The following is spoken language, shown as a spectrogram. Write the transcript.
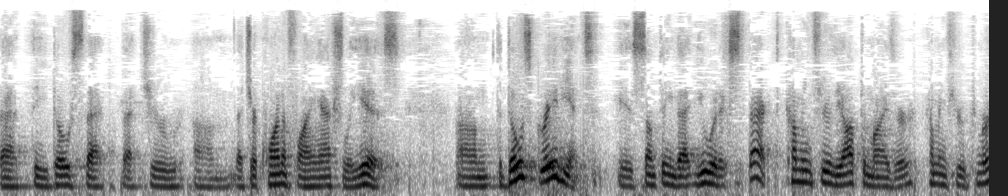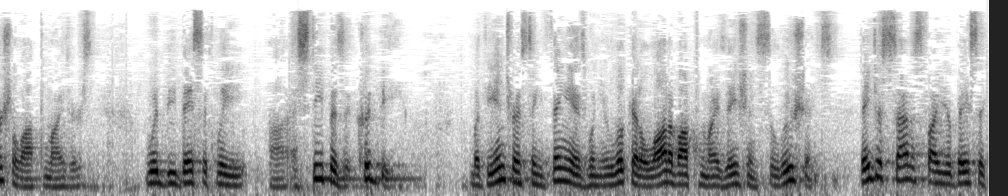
that the dose that, that, you're, um, that you're quantifying actually is. Um, the dose gradient is something that you would expect coming through the optimizer, coming through commercial optimizers, would be basically uh, as steep as it could be. But the interesting thing is when you look at a lot of optimization solutions, they just satisfy your basic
